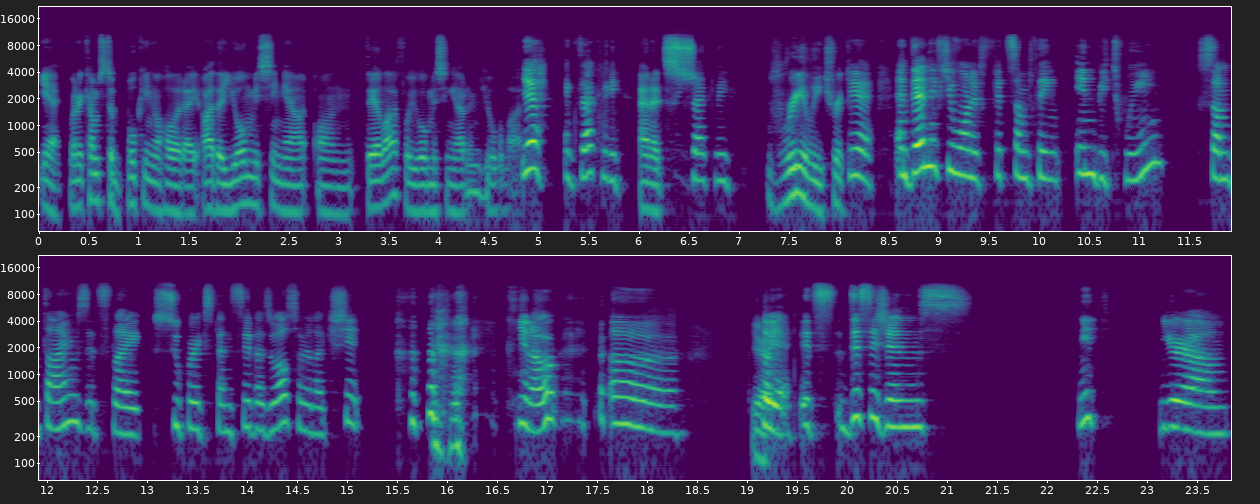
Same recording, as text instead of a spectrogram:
yeah when it comes to booking a holiday either you're missing out on their life or you're missing out on your life Yeah, exactly. and it's Exactly. really tricky Yeah. And then if you want to fit something in between, sometimes it's like super expensive as well. So you're like, shit. You know? Uh yeah so yeah, it's decisions. Need your um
